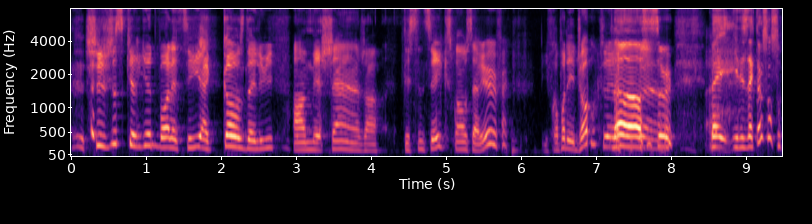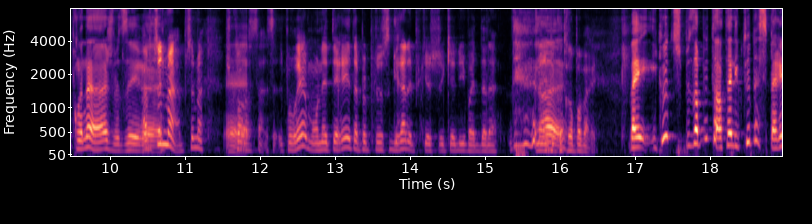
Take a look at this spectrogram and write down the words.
Je suis juste curieux de voir la série à cause de lui en méchant. Genre, c'est une série qui se prend au sérieux. Fait il fera pas des jokes. là. Non, non, c'est sûr. Ben, et les acteurs sont surprenants, hein, je veux dire. euh, Absolument, absolument. Je euh, pense- pour vrai, mon intérêt est un peu plus grand depuis que, je, que lui va être dedans. Mais il n'écoutera pas pareil. Ben, écoute, je suis de plus en plus tenté à l'écouter parce que pareil,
